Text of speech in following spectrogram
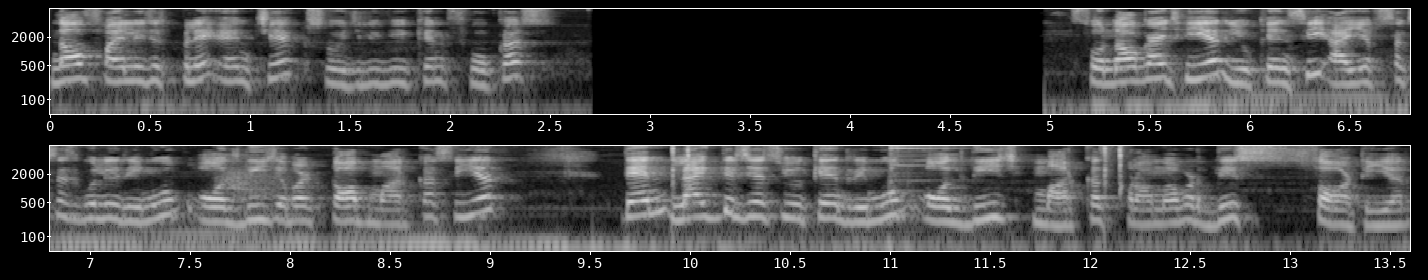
now finally just play and check. So easily we can focus so now guys here you can see i have successfully removed all these our top markers here then like this just you can remove all these markers from our this sort here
